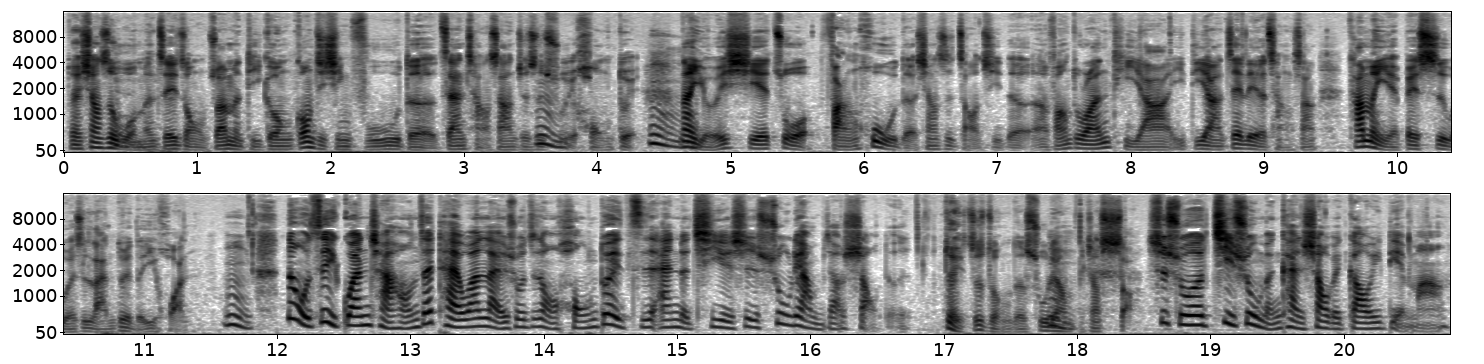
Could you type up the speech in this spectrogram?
对，像是我们这种专门提供攻击型服务的资安厂商，就是属于红队。嗯，那有一些做防护的，像是早期的呃防毒软体啊、EDR 这类的厂商，他们也被视为是蓝队的一环。嗯，那我自己观察，好像在台湾来说，这种红队资安的企业是数量比较少的。对，这种的数量比较少。嗯，是说技术门槛稍微高一点吗？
